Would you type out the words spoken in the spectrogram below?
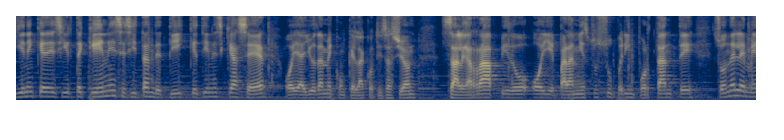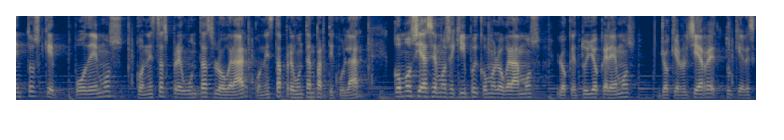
tienen que decirte qué necesitan de ti, qué tienes que hacer. Oye, ayúdame con que la cotización salga rápido. Oye, para mí esto es súper importante. Son elementos que podemos con estas preguntas lograr, con esta pregunta en particular, cómo si hacemos equipo y cómo logramos lo que tú y yo queremos. Yo quiero el cierre, tú quieres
